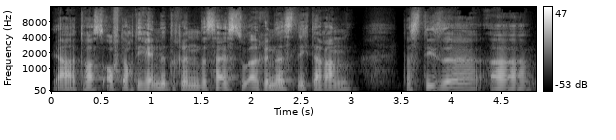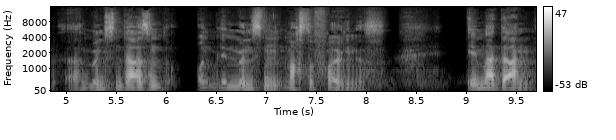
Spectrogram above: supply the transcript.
Ja, du hast oft auch die Hände drin, das heißt, du erinnerst dich daran, dass diese äh, äh, Münzen da sind und mit den Münzen machst du Folgendes. Immer dann,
